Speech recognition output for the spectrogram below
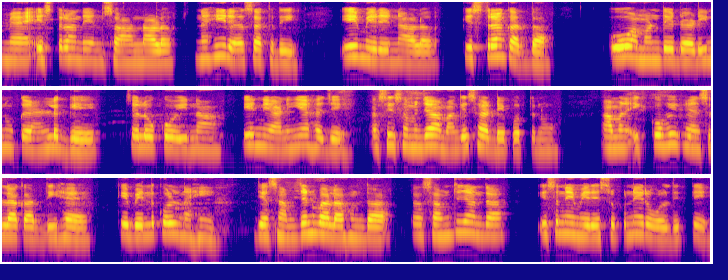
ਮੈਂ ਇਸ ਤਰ੍ਹਾਂ ਦੇ ਇਨਸਾਨ ਨਾਲ ਨਹੀਂ ਰਹਿ ਸਕਦੀ। ਇਹ ਮੇਰੇ ਨਾਲ ਕਿਸ ਤਰ੍ਹਾਂ ਕਰਦਾ? ਉਹ ਅਮਨ ਦੇ ਡੈਡੀ ਨੂੰ ਕਹਿਣ ਲੱਗੇ, ਚਲੋ ਕੋਈ ਨਾ, ਇਹ ਨਿਆਣੀ ਹੈ ਹਜੇ। ਅਸੀਂ ਸਮਝਾਵਾਂਗੇ ਸਾਡੇ ਪੁੱਤ ਨੂੰ। ਅਮਨ ਇੱਕੋ ਹੀ ਫੈਸਲਾ ਕਰਦੀ ਹੈ ਕਿ ਬਿਲਕੁਲ ਨਹੀਂ। ਜੇ ਸਮਝਣ ਵਾਲਾ ਹੁੰਦਾ ਤਾਂ ਸਮਝ ਜਾਂਦਾ। ਇਸ ਨੇ ਮੇਰੇ ਸੁਪਨੇ ਰੋਲ ਦਿੱਤੇ,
